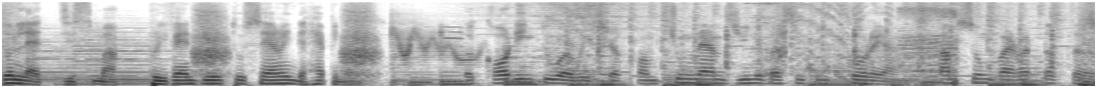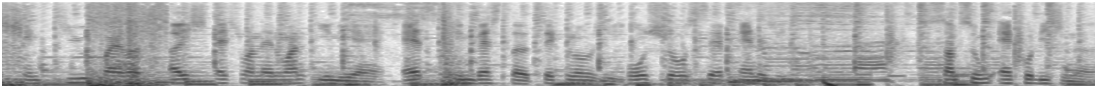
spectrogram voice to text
Don't let this mark prevent you to sharing the happiness. According to a research from Chungnam University, Korea, Samsung virus doctor can kill virus H1N1 in the air as inverter technology also save energy. Samsung air conditioner,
